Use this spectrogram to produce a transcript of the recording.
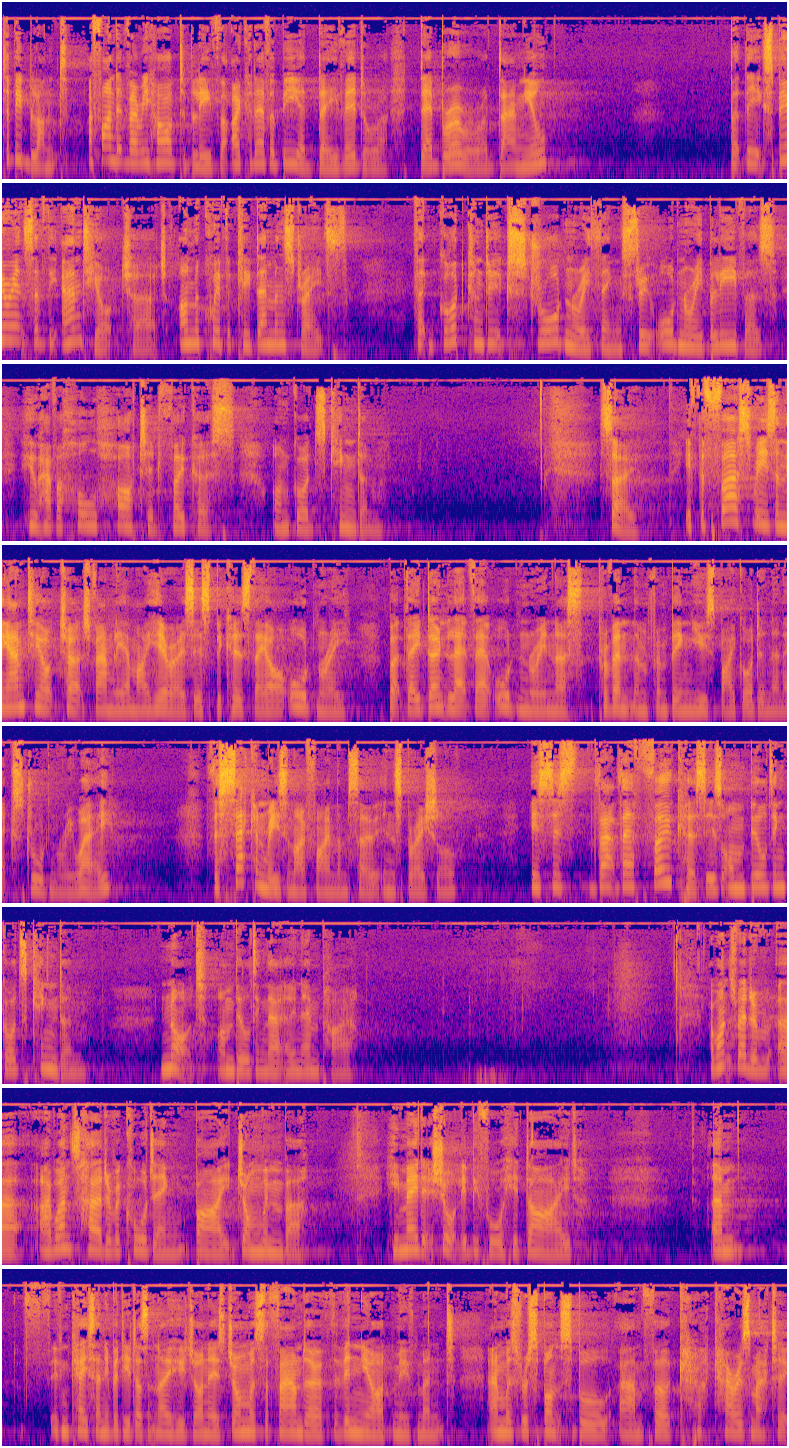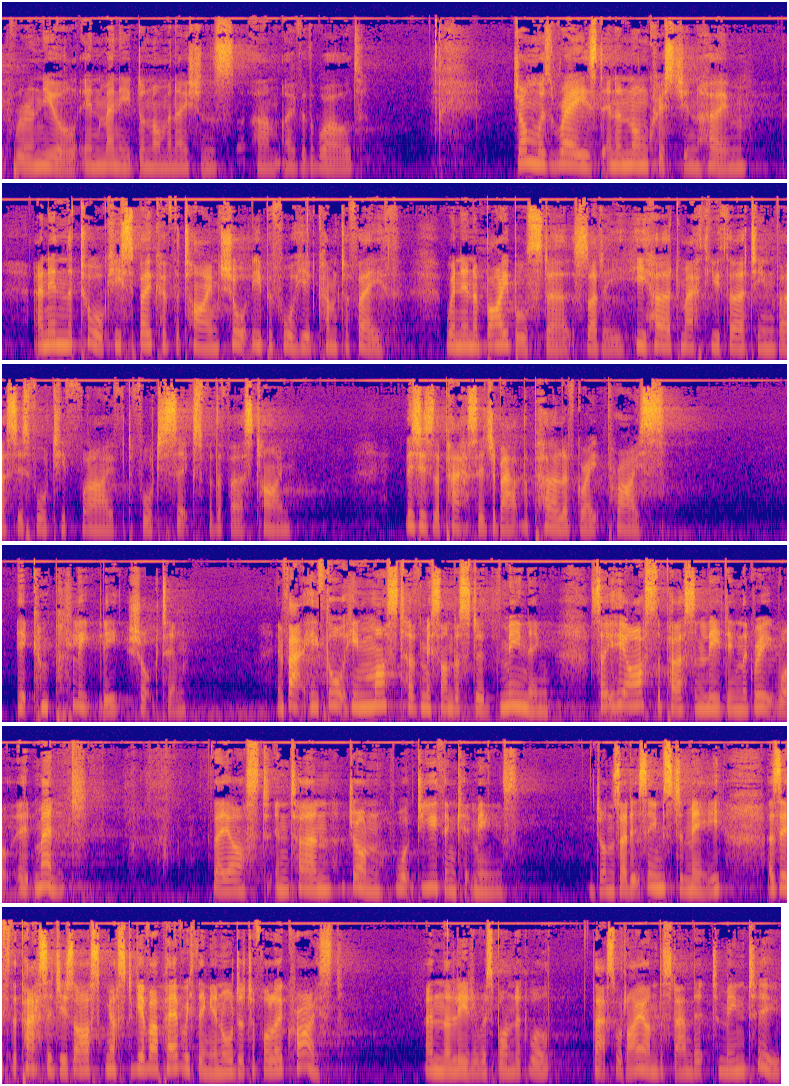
To be blunt, I find it very hard to believe that I could ever be a David or a Deborah or a Daniel. But the experience of the Antioch church unequivocally demonstrates that God can do extraordinary things through ordinary believers who have a wholehearted focus on God's kingdom. So, If the first reason the Antioch church family are my heroes is because they are ordinary, but they don't let their ordinariness prevent them from being used by God in an extraordinary way, the second reason I find them so inspirational is, is that their focus is on building God's kingdom, not on building their own empire. I once, read a, uh, I once heard a recording by John Wimber. He made it shortly before he died. Um, in case anybody doesn't know who John is, John was the founder of the Vineyard movement and was responsible um, for charismatic renewal in many denominations um, over the world. John was raised in a non Christian home, and in the talk he spoke of the time shortly before he had come to faith when in a Bible study he heard Matthew 13, verses 45 to 46 for the first time. This is the passage about the pearl of great price. It completely shocked him. In fact, he thought he must have misunderstood the meaning, so he asked the person leading the group what it meant. They asked in turn, John, what do you think it means? John said, It seems to me as if the passage is asking us to give up everything in order to follow Christ. And the leader responded, Well, that's what I understand it to mean too.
